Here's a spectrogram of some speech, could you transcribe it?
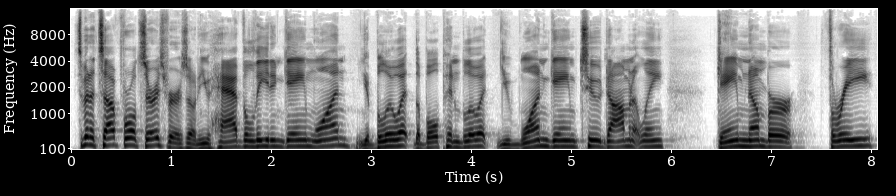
it's been a tough World Series for Arizona. You had the lead in game one, you blew it. The bullpen blew it. You won game two dominantly. Game number three,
